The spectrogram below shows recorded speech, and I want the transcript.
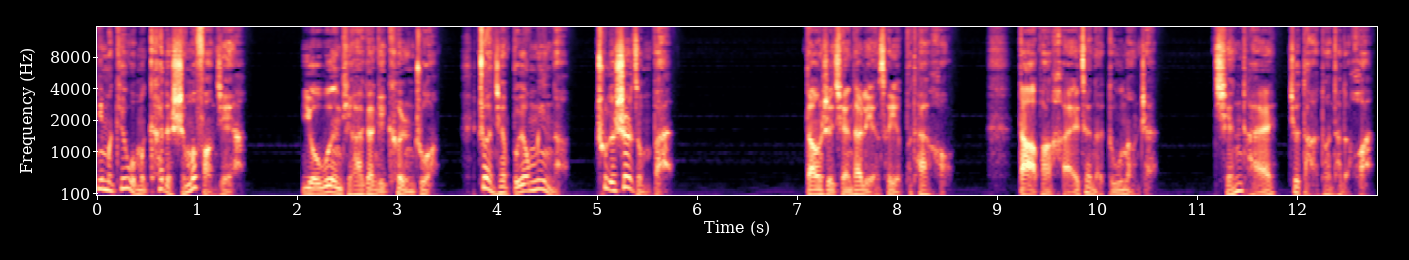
你们给我们开的什么房间呀？有问题还敢给客人住？赚钱不要命呢？出了事怎么办？当时前台脸色也不太好，大胖还在那嘟囔着，前台就打断他的话，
